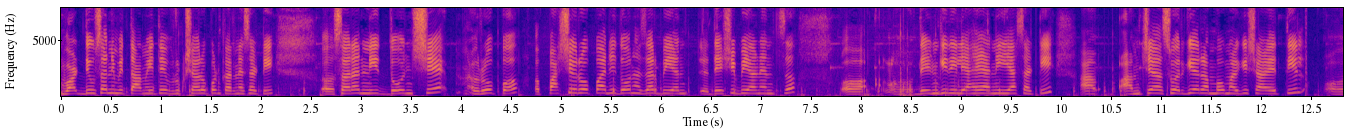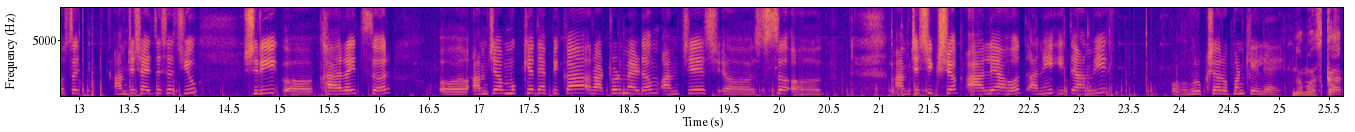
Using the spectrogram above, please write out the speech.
वाढदिवसानिमित्त आम्ही इथे वृक्षारोपण करण्यासाठी सरांनी दोनशे रोपं पाचशे रोपं आणि दोन हजार बियां देशी बियाण्यांचं देणगी दिली आहे आणि यासाठी आमच्या स्वर्गीय रामभाऊ माळगे शाळेतील स आमच्या शाळेचे सचिव श्री खारैत खाराईत सर आमच्या मुख्याध्यापिका राठोड मॅडम आमचे श- स आमचे शिक्षक आले आहोत आणि इथे आम्ही वृक्षारोपण केले आहे. नमस्कार.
